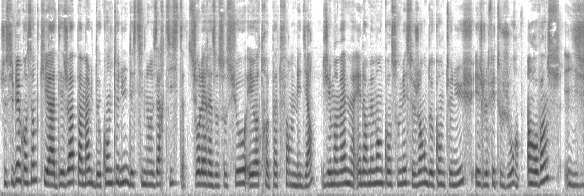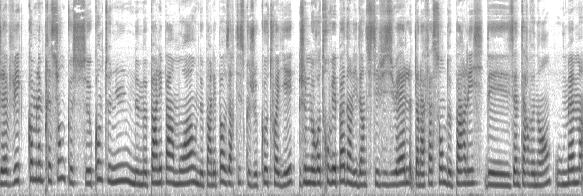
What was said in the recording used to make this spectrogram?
Je suis bien consciente qu'il y a déjà pas mal de contenu destiné aux artistes sur les réseaux sociaux et autres plateformes médias. J'ai moi-même énormément consommé ce genre de contenu et je le fais toujours. En revanche, j'avais comme l'impression que ce contenu ne me parlait pas à moi ou ne parlait pas aux artistes que je côtoyais. Je ne me retrouvais pas dans l'identité visuelle, dans la façon de parler des intervenants ou même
